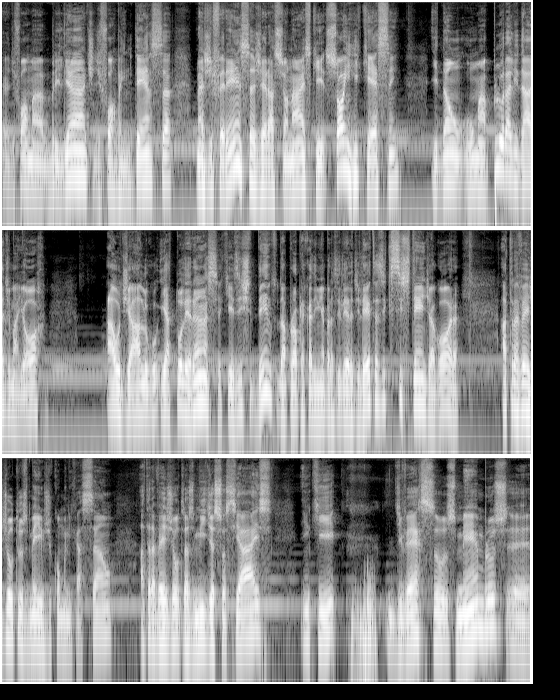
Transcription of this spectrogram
eh, de forma brilhante, de forma intensa, nas diferenças geracionais que só enriquecem e dão uma pluralidade maior ao diálogo e à tolerância que existe dentro da própria Academia Brasileira de Letras e que se estende agora através de outros meios de comunicação, através de outras mídias sociais, em que diversos membros, eh,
